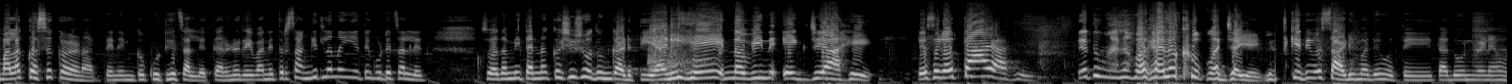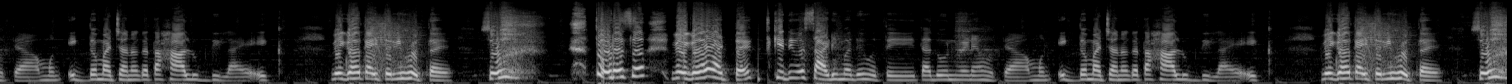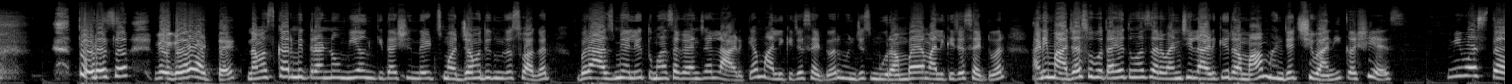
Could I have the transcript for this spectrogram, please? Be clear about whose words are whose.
Speaker 1: मला कसं कळणार ते नेमकं कुठे चाललेत? कारण रेवाने तर सांगितलं नाहीये ते कुठे चाललेत. सो आता मी त्यांना कशी शोधून काढते आणि हे नवीन एक जे आहे ते सगळं काय आहे? ते तुम्हाला बघायला खूप मजा येईल. इतके दिवस साडीमध्ये होते त्या दोन वेण्या होत्या. मग एकदम अचानक आता हा लुक दिलाय. एक वेगळं काहीतरी होत आहे सो थोडस वेगळं वाटतंय. इतके दिवस साडीमध्ये होते त्या दोन वेण्या होत्या. मग एकदम अचानक आता हा लुक दिलाय. एक वेगळं काहीतरी होत आहे सो थोडस वेगळं वाटतंय.
Speaker 2: नमस्कार मित्रांनो मी अंकिता शिंदे. इट्स मज्जामध्ये तुमचं स्वागत. बरं आज मी आली तुम्हा सगळ्यांच्या लाडक्या मालिकेच्या सेटवर म्हणजेच मुरांबा या मालिकेच्या सेटवर आणि माझ्यासोबत आहे तुम्हा सर्वांची लाडकी रमा म्हणजेच शिवानी. कशी आहेस?
Speaker 1: मी मस्त.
